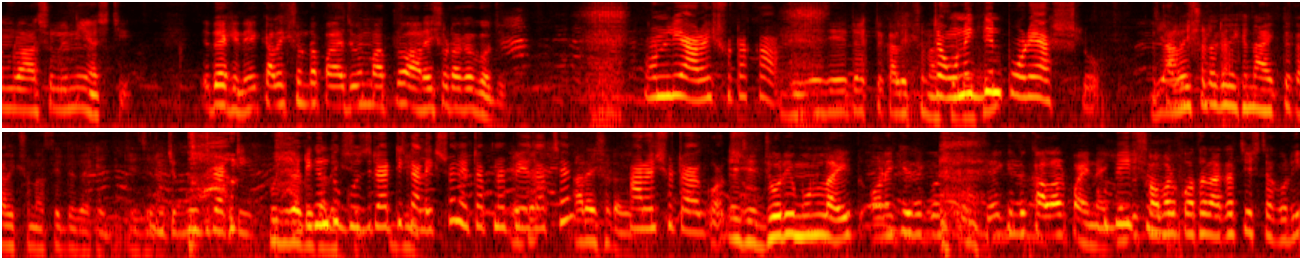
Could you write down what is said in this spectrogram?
আমরা আসলে নিয়ে আসছি। এ দেখেন এই কালেকশনটা পাওয়া যাবেন মাত্র আড়াইশো টাকা গজে। অনলি আড়াইশো টাকা? এই যে এটা একটা কালেকশন অনেকদিন অনেক দিন পরে আসলো। জি আড়াইশো টাকার এখানে আরেকটা কালেকশন আছে এটা দেখাই দিই এই যে গুজরাটি। গুজরাটি কিন্তু গুজরাটি কালেকশন এটা আপনার পেয়ে যাচ্ছেন। আড়াইশো টাকা। আড়াইশো টাকা গজ। এই যে জরি মুনলাইট অনেকে রিকোয়েস্ট করছে কিন্তু কালার পাই নাই। কিন্তু সবার কথা রাখার চেষ্টা করি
